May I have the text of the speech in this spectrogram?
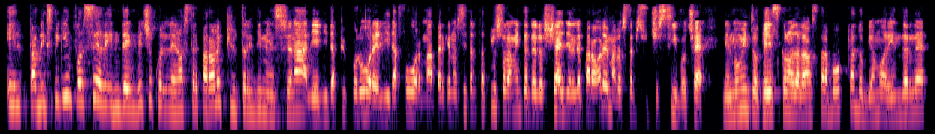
e, il public speaking forse rende invece quelle nostre parole più tridimensionali e gli dà più colore, gli dà forma, perché non si tratta più solamente dello scegliere le parole, ma lo step successivo, cioè nel momento che escono dalla nostra bocca dobbiamo renderle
